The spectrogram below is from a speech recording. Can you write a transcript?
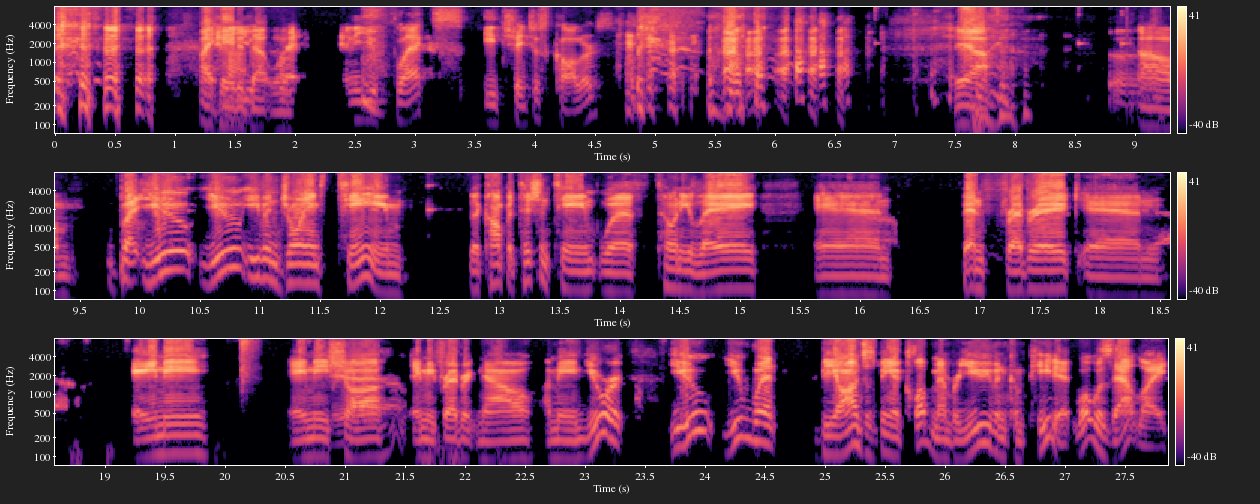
gosh, I hated that one. And you flex it changes colors. yeah. Um, but you you even joined team, the competition team with Tony Lay and Ben Frederick and yeah. Amy, Amy Shaw, yeah. Amy Frederick. Now, I mean, you were you you went beyond just being a club member. You even competed. What was that like?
